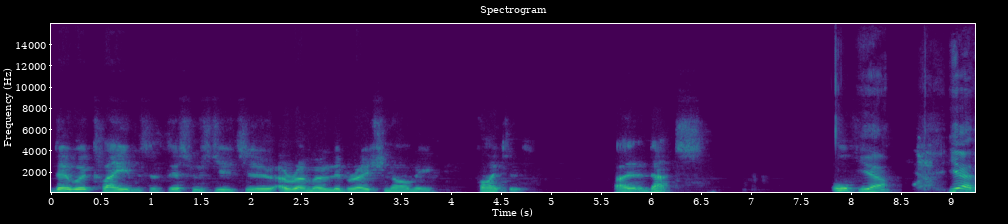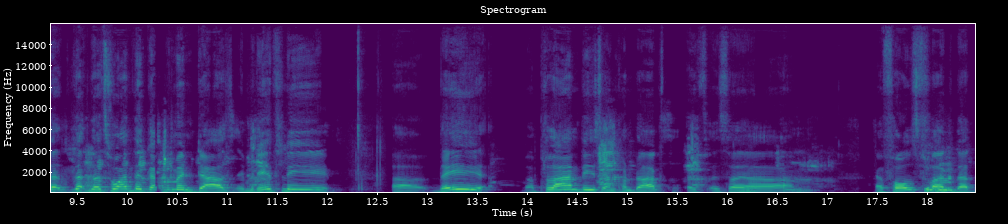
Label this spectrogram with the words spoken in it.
there were claims that this was due to Oromo Liberation Army fighters. Uh, that's awful. Yeah, yeah, that, that, that's what the government does. Immediately, uh, they plan this and conduct. It's, it's a, a false flag that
